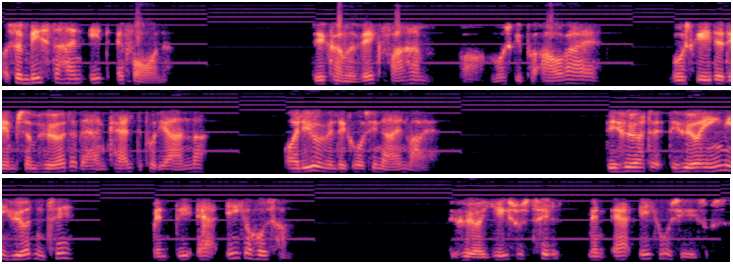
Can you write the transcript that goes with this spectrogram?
Og så mister han et af forerne. Det er kommet væk fra ham, og måske på afveje. Måske et af dem, som hørte, da han kaldte på de andre. Og alligevel vil det gå sin egen vej. Det, hørte, det hører egentlig hyrden til, men det er ikke hos ham. Det hører Jesus til, men er ikke hos Jesus.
